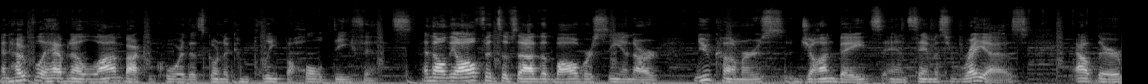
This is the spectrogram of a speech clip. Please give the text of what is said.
and hopefully having a linebacker core that's going to complete the whole defense. And on the offensive side of the ball, we're seeing our newcomers, John Bates and Sammis Reyes, out there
